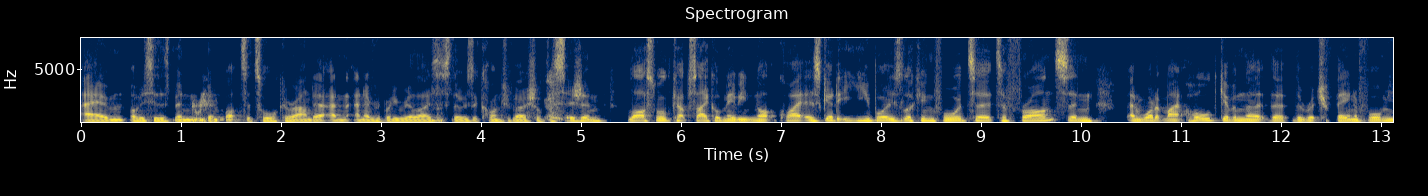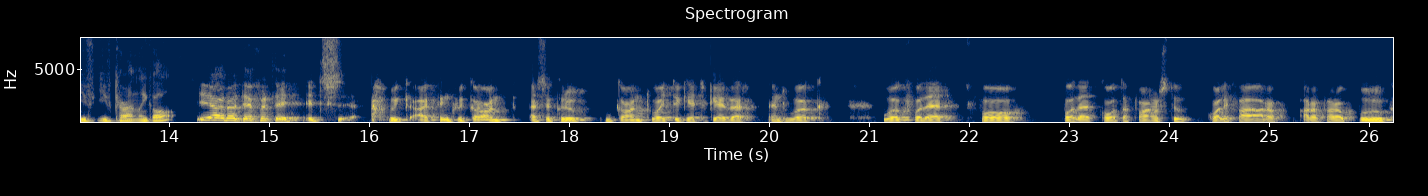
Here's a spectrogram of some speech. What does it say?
um, obviously, there's been been lots of talk around it, and, and everybody realizes there was a controversial decision. Last World Cup cycle, maybe not quite as good. Are you boys looking forward to to France and and what it might hold, given the the, the rich vein of form you've you've currently got? Yeah, no, definitely. It's we. I think we can't, as a group, we can't wait to get together and work work for that for for that quarterfinals to qualify out of out of our pool.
